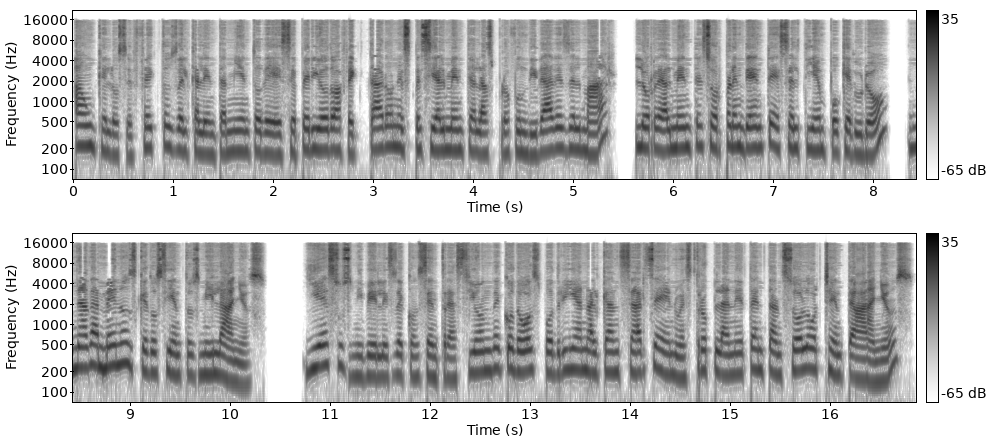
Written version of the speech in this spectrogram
Aunque los efectos del calentamiento de ese periodo afectaron especialmente a las profundidades del mar, lo realmente sorprendente es el tiempo que duró, nada menos que 200.000 años. Y esos niveles de concentración de CO2 podrían alcanzarse en nuestro planeta en tan solo 80 años,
